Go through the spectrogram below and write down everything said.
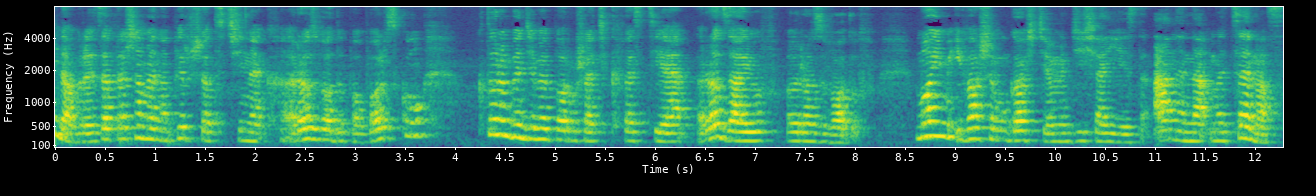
Dzień dobry, zapraszamy na pierwszy odcinek Rozwodu po polsku, w którym będziemy poruszać kwestie rodzajów rozwodów. Moim i Waszym gościem dzisiaj jest Anna Mecenas,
